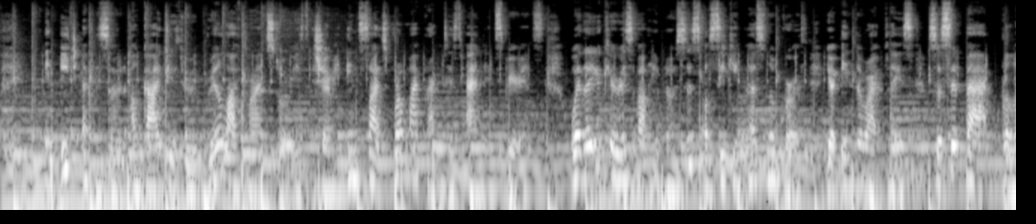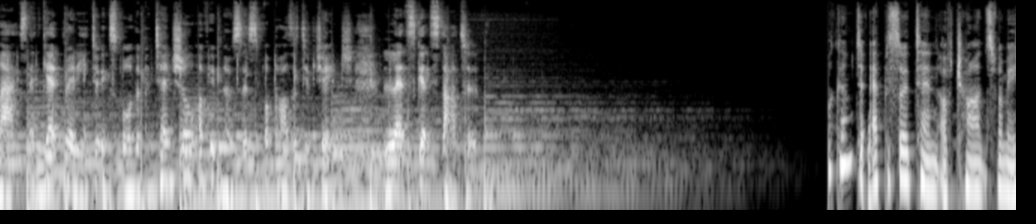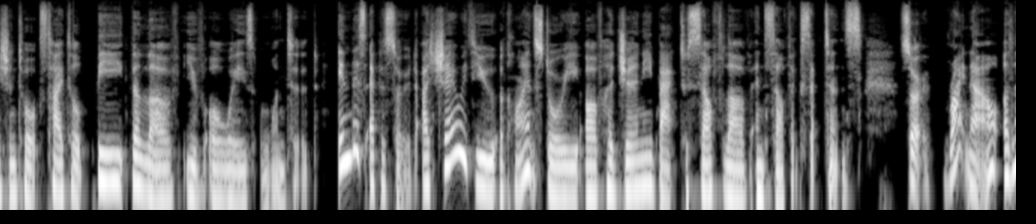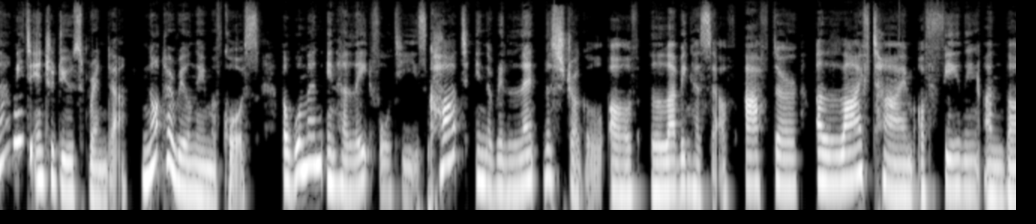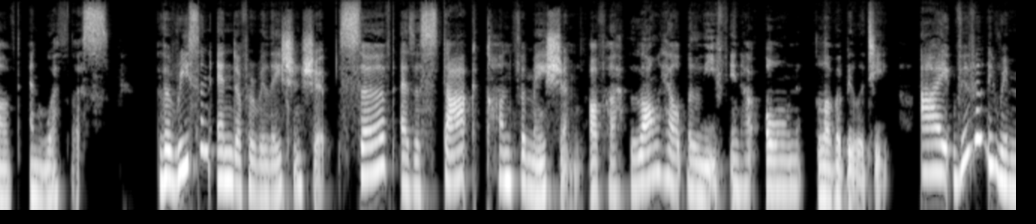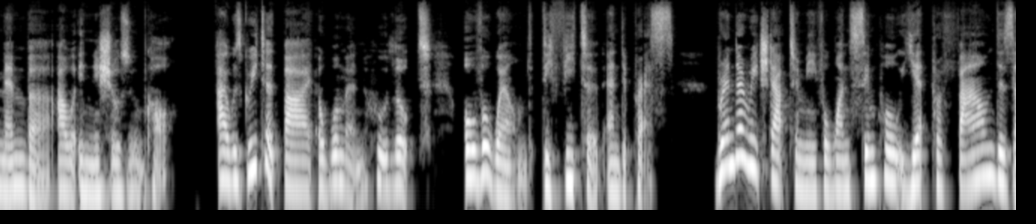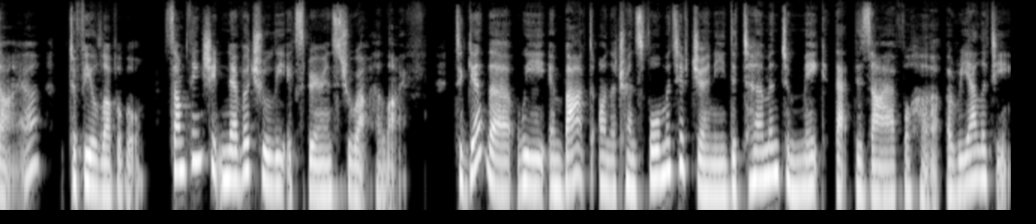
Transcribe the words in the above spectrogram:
In each episode, I'll guide you through real life client stories, sharing insights from my practice and experience. Whether you're curious about hypnosis or seeking personal growth, you're in the right place. So sit back, relax, and get ready to explore the potential of hypnosis for positive change. Let's get started. Welcome to episode 10 of Tranceformation Talks titled Be the Love You've Always Wanted. In this episode, I share with you a client story of her journey back to self-love and self-acceptance. So right now, allow me to introduce Brenda, not her real name, of course, a woman in her late forties caught in the relentless struggle of loving herself after a lifetime of feeling unloved and worthless. The recent end of her relationship served as a stark confirmation of her long held belief in her own lovability. I vividly remember our initial Zoom call. I was greeted by a woman who looked overwhelmed, defeated, and depressed. Brenda reached out to me for one simple yet profound desire to feel lovable, something she'd never truly experienced throughout her life. Together, we embarked on a transformative journey determined to make that desire for her a reality.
